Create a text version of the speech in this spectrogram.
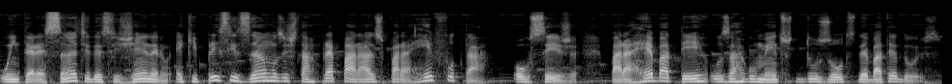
O interessante desse gênero é que precisamos estar preparados para refutar, ou seja, para rebater os argumentos dos outros debatedores.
